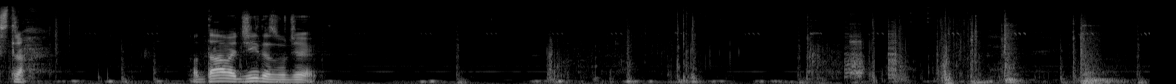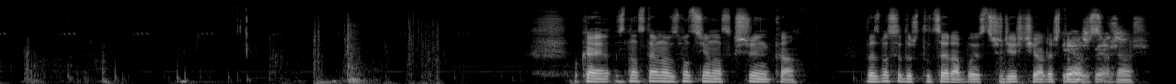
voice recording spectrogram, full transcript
Ekstra. Oddawaj dzidę, złodzieju. Okej, z następna wzmocniona skrzynka. Wezmę sobie do sztucera, bo jest 30, a resztę możesz wziąć.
